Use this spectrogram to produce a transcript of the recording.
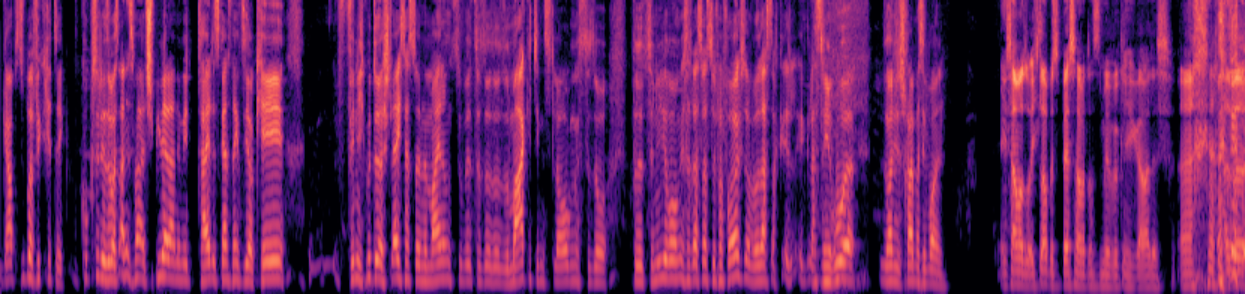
gab super viel Kritik. Guckst du dir sowas an, ist mal als Spieler dann irgendwie Teil des Ganzen, du dir, okay, finde ich gut oder schlecht? Hast du eine Meinung zu, zu so, so, Marketing-Slogans, zu so Positionierung? Ist das was, was du verfolgst? Oder du sagst, ach, lass mich in Ruhe, sollen die schreiben, was sie wollen? Ich sag mal so, ich glaube, es ist besser, dass es mir wirklich egal ist. Also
